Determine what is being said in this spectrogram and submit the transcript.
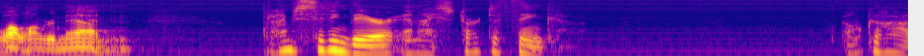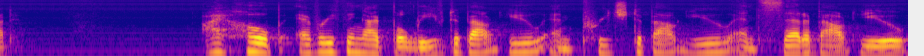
a lot longer than that. And, but I'm sitting there and I start to think, oh God, I hope everything I believed about you and preached about you and said about you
